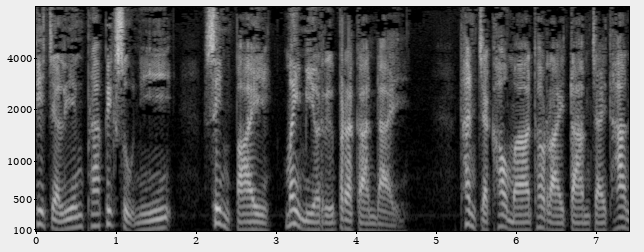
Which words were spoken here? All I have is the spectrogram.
ที่จะเลี้ยงพระภิกษุนี้ สิ้นไปไม่มีหรือประการใด ท่านจะเข้ามาเท่าไรตามใจท่าน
